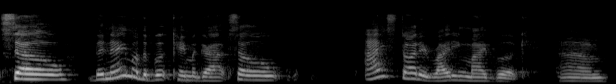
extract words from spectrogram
So the name of the book came about. So I started writing my book um,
